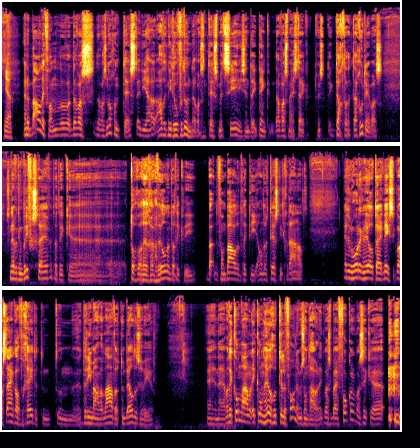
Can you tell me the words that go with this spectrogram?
Ja. En daar baalde ik van. Er was, er was nog een test. En die had ik niet hoeven doen. Dat was een test met series. En ik denk, dat was mijn sterk. tenminste, Ik dacht dat ik daar goed in was. Dus toen heb ik een brief geschreven. Dat ik eh, toch wel heel graag wilde. En dat ik die, van baalde dat ik die andere test niet gedaan had. En toen hoorde ik een hele tijd niks. Ik was het eigenlijk al vergeten. Toen, toen eh, drie maanden later, toen belden ze weer. En, eh, want ik kon namelijk, ik kon heel goed telefoonnummers onthouden. Ik was bij Fokker, was ik, eh,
